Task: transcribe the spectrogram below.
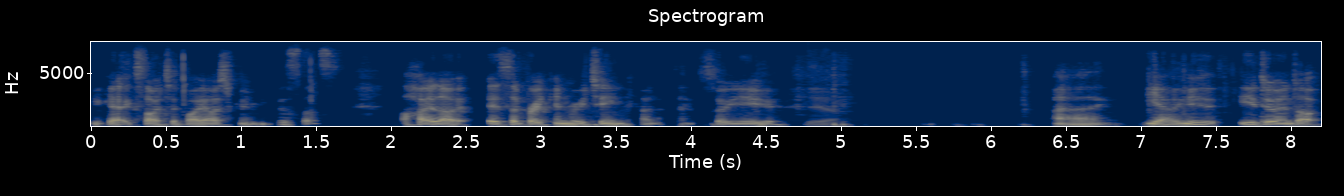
you get excited by ice cream because that's a highlight. It's a break in routine kind of thing. So you yeah. Uh, yeah you you do end up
